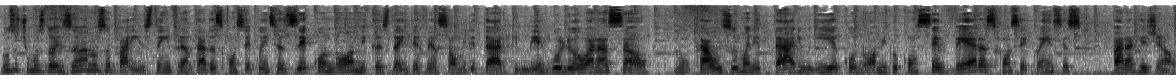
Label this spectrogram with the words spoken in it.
Nos últimos dois anos, o país tem enfrentado as consequências econômicas da intervenção militar que mergulhou a nação num caos humanitário e econômico com severas consequências para a região.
